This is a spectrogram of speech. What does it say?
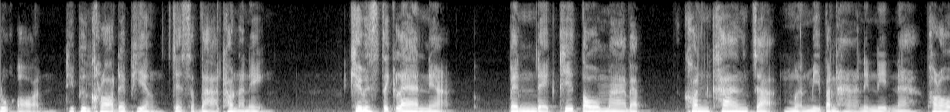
ลูกอ่อนที่เพิ่งคลอดได้เพียง 7 สัปดาห์เท่านั้นเอง เควินสติกแลนด์เนี่ยเป็นเด็กที่โตมาแบบ ค่อนข้างจะเหมือนมีปัญหานิดๆนะ เพราะ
